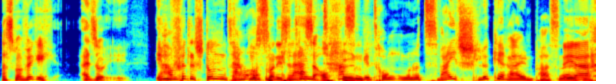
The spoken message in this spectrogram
das war wirklich, also im haben- Viertelstundentakt musste man diese Tasse Tassen auffüllen. getrunken, wo nur zwei Schlücke reinpassen. Ja, Einfach.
